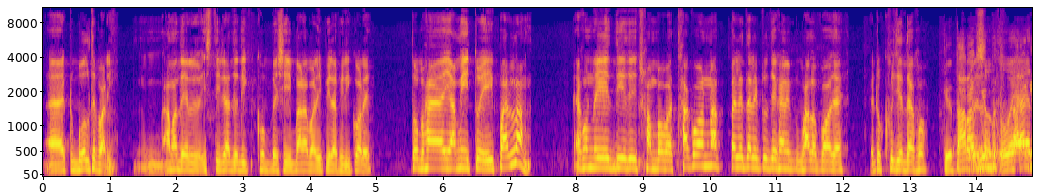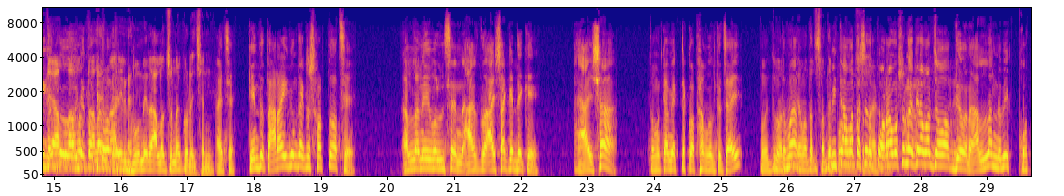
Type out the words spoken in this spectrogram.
আহ, একটু বলতে পারি। আমাদের স্ত্রীরা যদি খুব বেশি বাড়াবাড়ি পিরাপিরি করে তো ভাই আমি তো এই পারলাম। এখন এই দিয়ে যদি সম্ভব হয় থাকো আর না পেলে তাহলে একটু যেখানে একটু ভালো পাওয়া যায় একটু খুঁজে দেখো। আলোচনা করেছেন। আচ্ছা কিন্তু তার আগে কিন্তু একটা শর্ত আছে। আল্লাহ নবী বলছেন আয়সাকে ডেকে। আয়সা তোমাকে আমি একটা কথা বলতে চাই। তোমার তোমার পিতামাতার সাথে পরামর্শ না করে। আমার জবাব দিও না। আল্লাহ নবী কত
